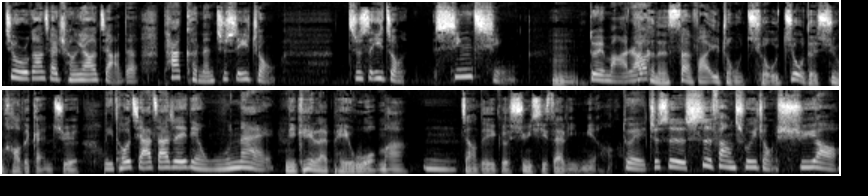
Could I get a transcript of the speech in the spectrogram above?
就如刚才程瑶讲的，它可能就是一种，就是一种心情，嗯，对吗？然后它可能散发一种求救的讯号的感觉，里头夹杂着一点无奈，你可以来陪我吗？嗯，这样的一个讯息在里面哈。对，就是释放出一种需要。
